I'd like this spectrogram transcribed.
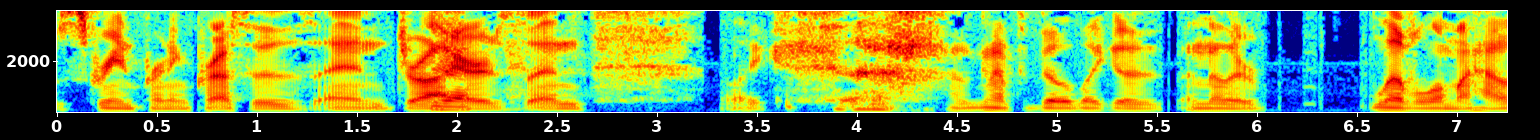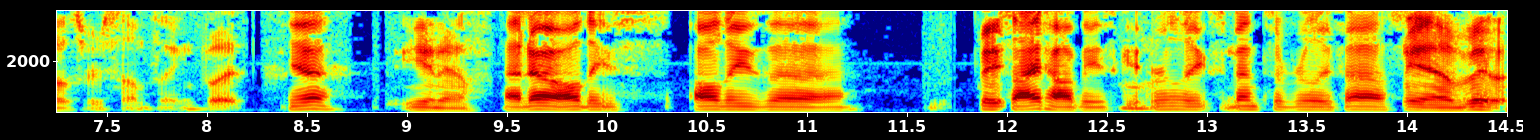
screen printing presses and dryers, yeah. and like uh, I'm gonna have to build like a another level on my house or something. But yeah, you know, I know all these all these uh but, side hobbies get really expensive really fast. Yeah, but,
